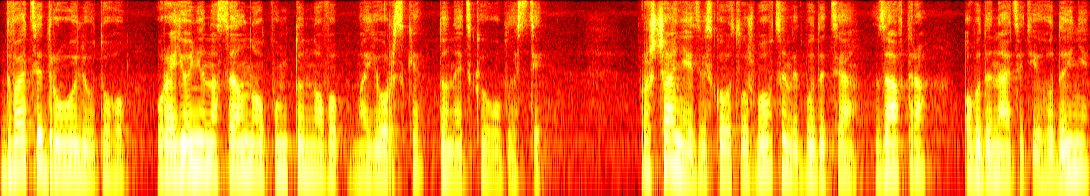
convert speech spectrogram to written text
22 лютого у районі населеного пункту Новомайорське Донецької області. Прощання із військовослужбовцем відбудеться завтра об 11 годині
